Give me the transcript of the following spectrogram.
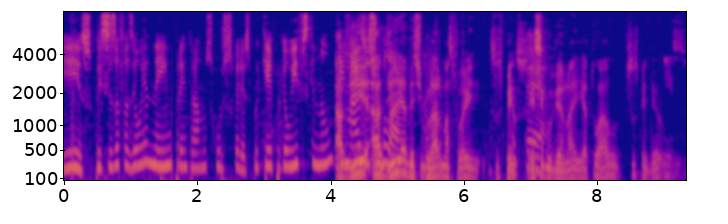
Isso, precisa fazer o Enem para entrar nos cursos superiores. Por quê? Porque o IFSC não tem mais Havia, vestibular. havia vestibular, mas foi suspenso. É. Esse governo aí atual suspendeu Isso,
